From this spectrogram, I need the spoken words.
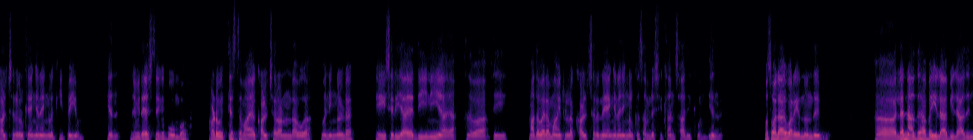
കൾച്ചറുകൾക്ക് എങ്ങനെ നിങ്ങൾ കീപ്പ് ചെയ്യും? എന്ന് പിന്നെ വിദേശത്തേക്ക് പോകുമ്പോൾ അവിടെ വ്യത്യസ്തമായ കൾച്ചറാണ് ഉണ്ടാവുക. അപ്പോൾ നിങ്ങളുടെ ഈ ശരിയായ ദീനിയായ അഥവാ ഈ മതപരമായിട്ടുള്ള കൾച്ചറിനെ എങ്ങനെ നിങ്ങൾക്ക് സംരക്ഷിക്കാൻ സാധിക്കും എന്ന്. അപ്പോൾ സ്വലാഹ് പറയുന്നുണ്ട് ലൻ അദ്ഹബ ഇല ബിലാദിൻ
